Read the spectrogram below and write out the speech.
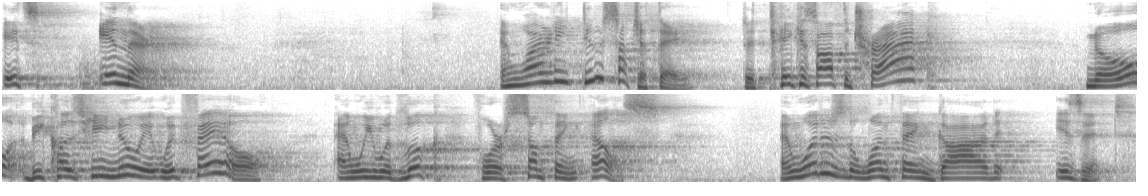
It's in there. And why did he do such a thing? To take us off the track? No, because he knew it would fail and we would look for something else. And what is the one thing God isn't?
